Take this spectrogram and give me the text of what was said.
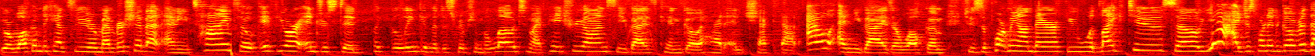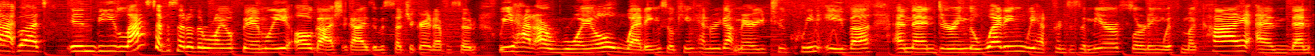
You're welcome to cancel your membership at any time. So if you are interested, click the link in the description below to my Patreon so you guys can go ahead and check that out. And you guys are welcome to support me on there if you would like to. So yeah, I just wanted to go over that. But in the last episode of the royal family, oh gosh, guys, it was such a great episode. We had our royal wedding. So King Henry got married to Queen Ava. And then during the wedding, we had Princess Amira flirting with Makai. And then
